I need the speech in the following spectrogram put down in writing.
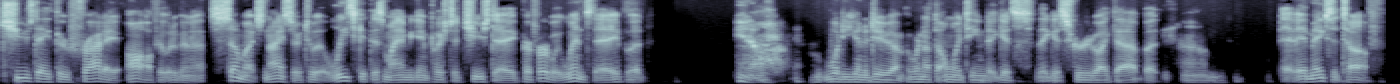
Tuesday through Friday off, it would have been a, so much nicer to at least get this Miami game pushed to Tuesday, preferably Wednesday, but you know, what are you going to do? I mean, we're not the only team that gets that gets screwed like that, but um, it, it, makes it tough.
